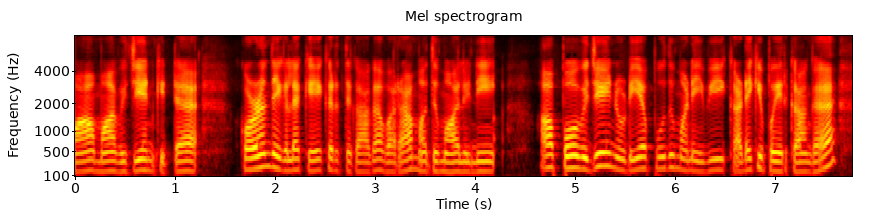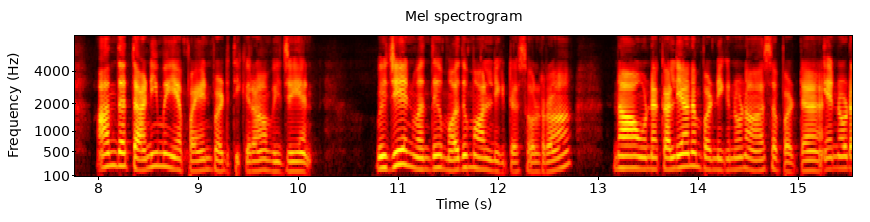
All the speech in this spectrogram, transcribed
மாமா விஜயன்கிட்ட குழந்தைகளை கேட்கறதுக்காக வரா மதுமாலினி. அப்போது விஜயனுடைய புது மனைவி கடைக்கு போயிருக்காங்க. அந்த தனிமையை பயன்படுத்திக்கிறான் விஜயன். விஜயன் வந்து மதுமாலினிக்கிட்ட சொல்கிறான் நான் உன்னை கல்யாணம் பண்ணிக்கணும்னு ஆசைப்பட்டேன். என்னோட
